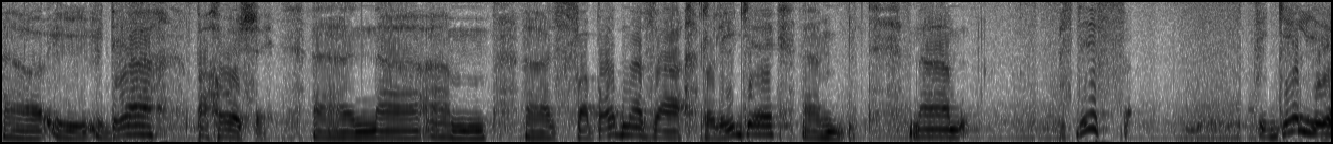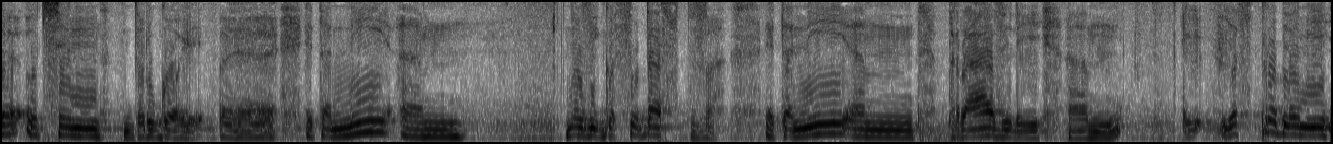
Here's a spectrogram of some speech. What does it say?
э, и идея похожи э, на эм, э, свободно за религией. эм, на, здесь Игелье очень другой. Э, Это не эм, новые государства, это не эм, правили. эм, есть проблемы,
